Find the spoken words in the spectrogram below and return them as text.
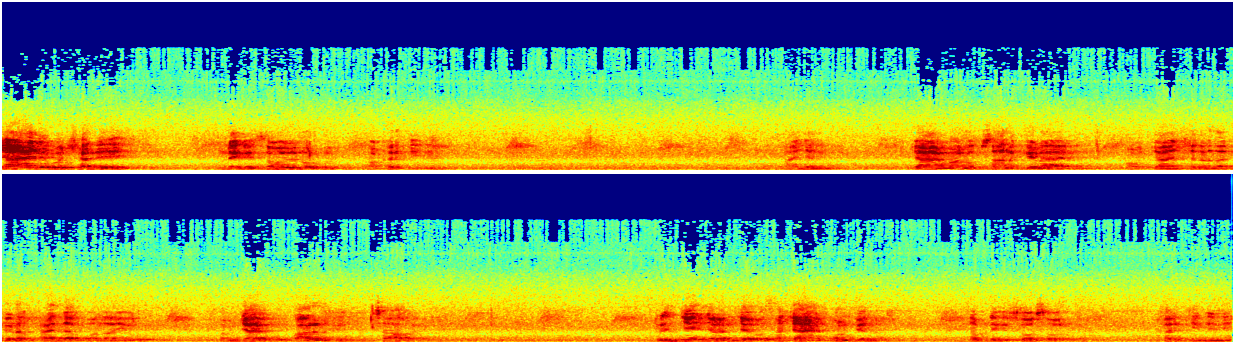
چانهه جيڪو ڇڏي ان کي سؤ جو نوٽ مان خرچي ڏي چانهه مان نقصان ڪهڙا آهن ۽ چانهه ڇڏڻ جا ڪهڙا فائدا پوندا اهو سمجهايو ٻارن کي اتساهه ٽن چئن ڄڻن چيو ڪونه پيئنداسين سڀني کي سؤ سؤ خرچي ڏني.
